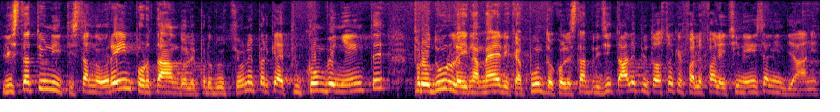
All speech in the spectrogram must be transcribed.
gli Stati Uniti stanno reimportando le produzioni perché è più conveniente produrle in America appunto con le stampe digitali piuttosto che farle fare ai cinesi e agli indiani.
